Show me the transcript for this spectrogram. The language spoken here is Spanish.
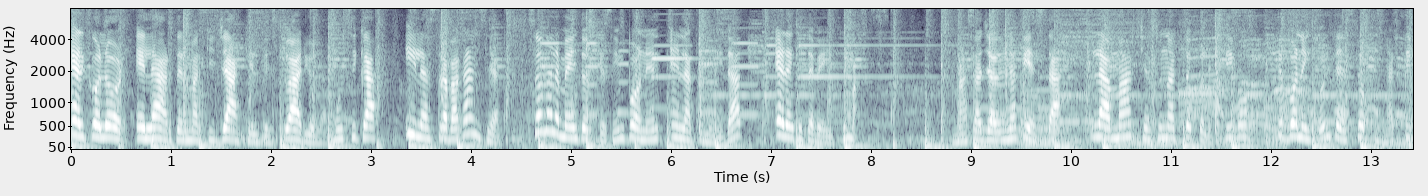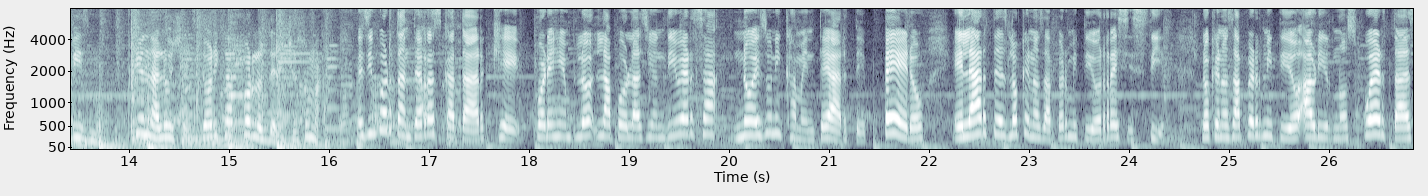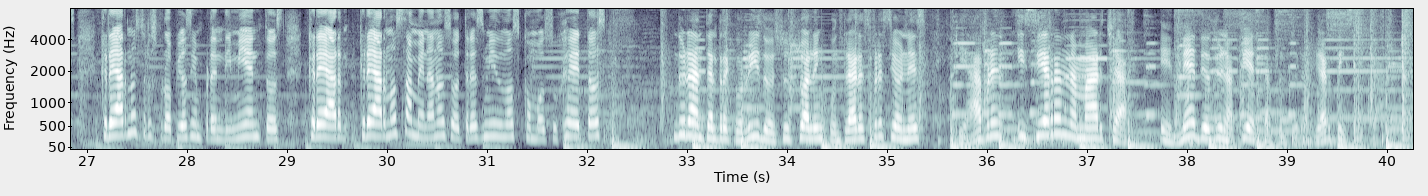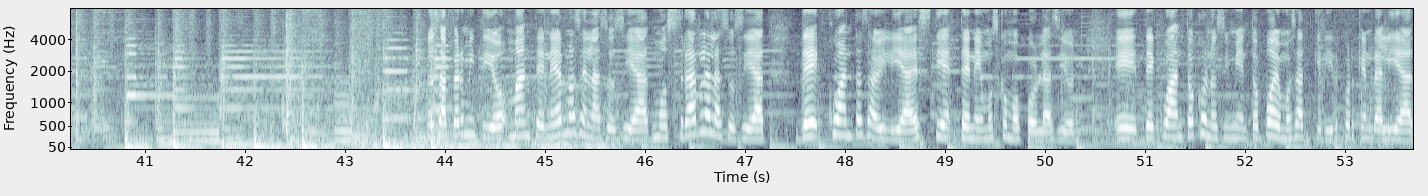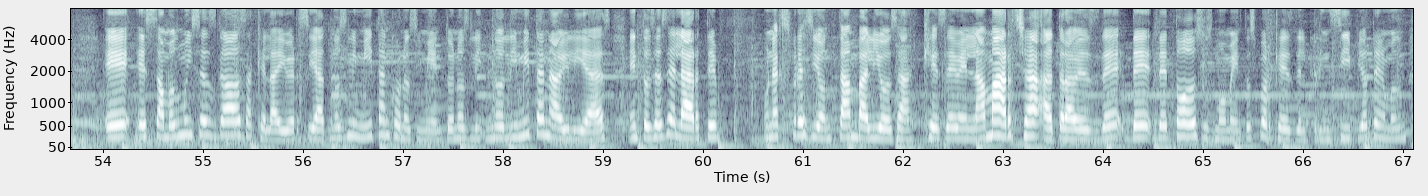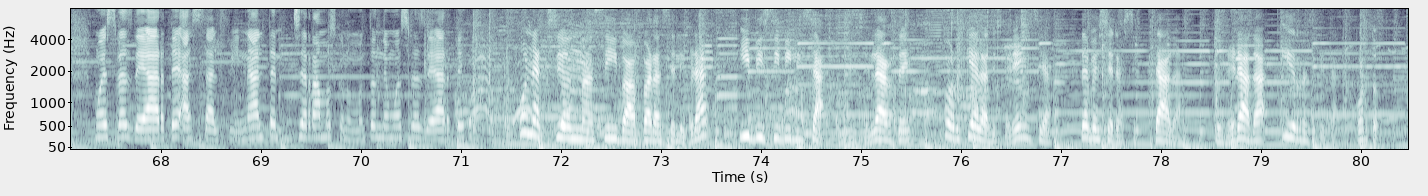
El color, el arte, el maquillaje, el vestuario, la música y la extravagancia son elementos que se imponen en la comunidad LGTBIQ+. Más allá de una fiesta, la marcha es un acto colectivo que pone en contexto un activismo y una lucha histórica por los derechos humanos. Es importante rescatar que, por ejemplo, la población diversa no es únicamente arte, pero el arte es lo que nos ha permitido resistir, lo que nos ha permitido abrirnos puertas, crear nuestros propios emprendimientos, crear, crearnos también a nosotros mismos como sujetos durante el recorrido es usual encontrar expresiones que abren y cierran la marcha en medio de una fiesta cultural y artística. Nos ha permitido mantenernos en la sociedad, mostrarle a la sociedad de cuántas habilidades tenemos como población, eh, de cuánto conocimiento podemos adquirir, porque en realidad eh, estamos muy sesgados a que la diversidad nos limita en conocimiento, nos, nos limita en habilidades, entonces el arte una expresión tan valiosa que se ve en la marcha a través de, todos sus momentos, porque desde el principio tenemos muestras de arte, hasta el final cerramos con un montón de muestras de arte. Una acción masiva para celebrar y visibilizar desde el arte porque la diferencia debe ser aceptada, tolerada y respetada por todos.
